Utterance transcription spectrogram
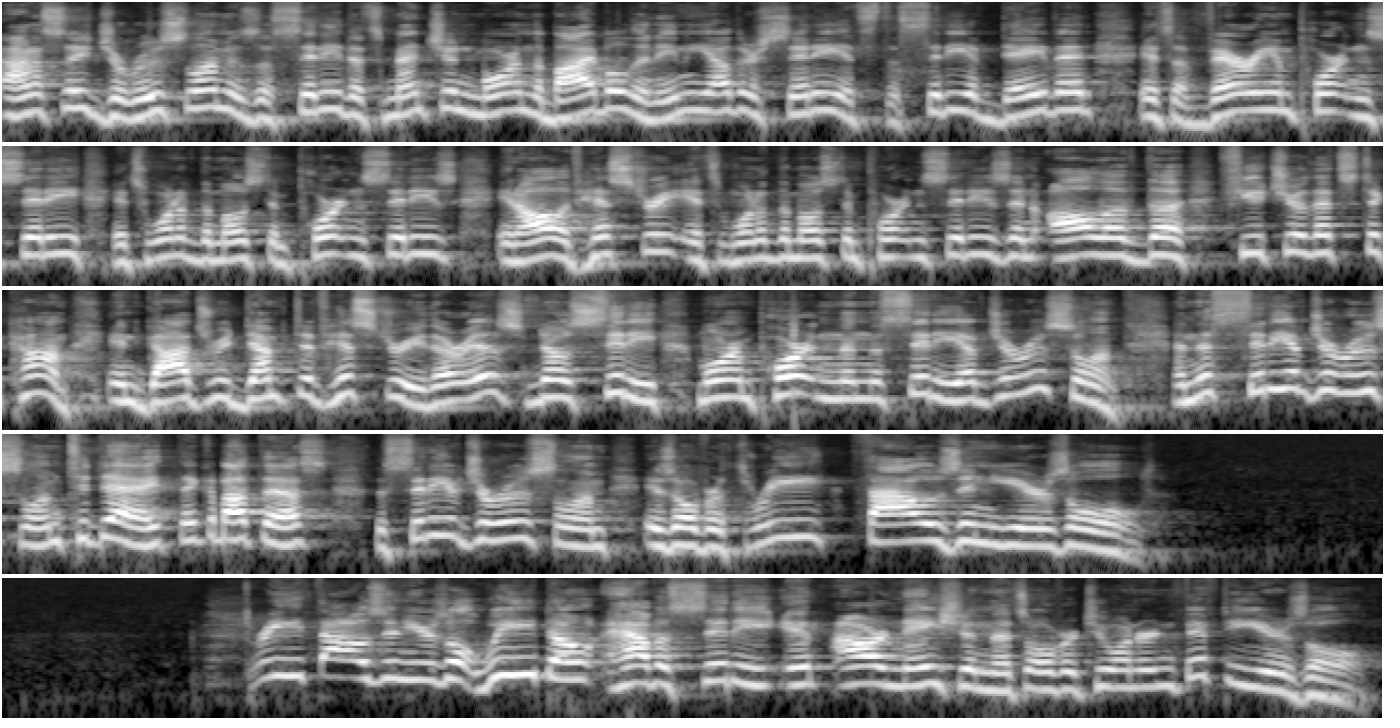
honestly, Jerusalem is a city that's mentioned more in the Bible than any other city. It's the city of David. It's a very important city. It's one of the most important cities in all of history. It's one of the most important cities in all of the future that's to come. In God's redemptive history, there is no city more important than the city of Jerusalem. And this city of Jerusalem today, think about this the city of Jerusalem is over 3,000 years old. 3,000 years old. We don't have a city in our nation that's over 250 years old.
